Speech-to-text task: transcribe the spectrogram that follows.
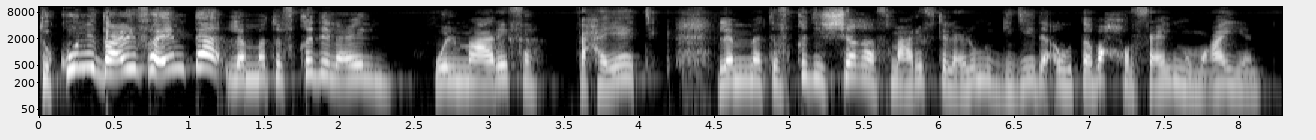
تكوني ضعيفة إمتى؟ لما تفقدي العلم والمعرفة في حياتك لما تفقدي الشغف معرفة العلوم الجديدة أو التبحر في علم معين.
